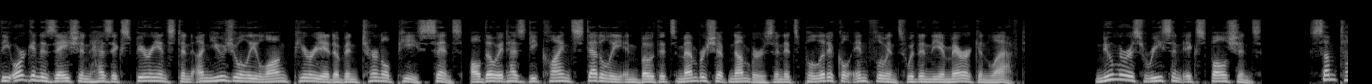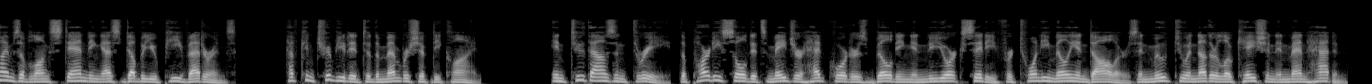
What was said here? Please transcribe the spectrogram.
The organization has experienced an unusually long period of internal peace since, although it has declined steadily in both its membership numbers and its political influence within the American left. Numerous recent expulsions—sometimes of long-standing SWP veterans—have contributed to the membership decline. In 2003, the party sold its major headquarters building in New York City for $20 million and moved to another location in Manhattan.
